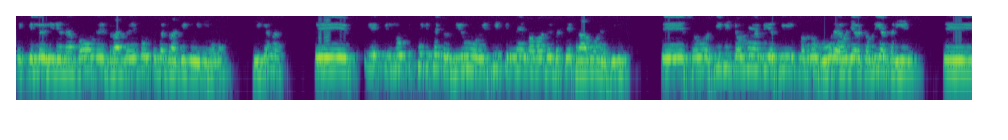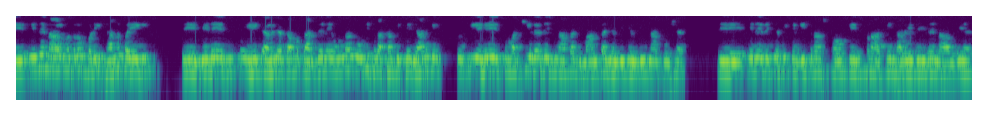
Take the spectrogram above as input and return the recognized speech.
ਇਹ ਕਿਲੋ ਹੀ ਹੈ ਬਹੁਤ ਇਹ ਡਰੱਗ ਇਹ ਤੋਂ ਦਾ ਡਰੱਗ ਹੀ ਕੋਈ ਨਹੀਂ ਹੈਗਾ, ਠੀਕ ਹੈ ਨਾ? ਤੇ ਇਹ ਕਿਲੋ ਕਿੱਥੇ ਕਿੱਥੇ ਕੰਜ਼ਿਊਮ ਹੋਣੀ ਸੀ, ਕਿੰਨੇ ਮਾਵਾਂ ਦੇ ਬੱਚੇ ਖਰਾਬ ਹੋਣੇ ਸੀ? ਤੇ ਸੋ ਅਸੀਂ ਵੀ ਚਾਹੁੰਦੇ ਹਾਂ ਵੀ ਅਸੀਂ ਮਤਲਬ ਹੋਰ ਇਹੋ ਜਿਹੀਆਂ ਰਿਕਵਰੀਆਂ ਕਰੀਏ, ਤੇ ਇਹਦੇ ਨਾਲ ਮਤਲਬ ਬੜੀ ਠੱਲ ਪਏਗੀ, ਤੇ ਜਿਹੜੇ ਇਹ ਇਹੋ ਜਿਹਾ ਕੰਮ ਕਰਦੇ ਨੇ, ਉਹਨਾਂ ਨੂੰ ਉਹ ਵੀ ਸਲਾਖਾਂ ਪਿੱਛੇ ਜਾਣਗੇ, ਕਿਉਂਕਿ ਇਹ ਕਮਰਸ਼ੀਅਲ ਹੈ 'ਚ ਨਾ ਤਾਂ ਜ਼ਮਾਨਤ ਹੈ ਜਲਦੀ ਜਲਦੀ ਨਾ ਕੁਛ ਹੈ। ਤੇ ਇਹਦੇ ਵਿੱਚ ਅਸੀਂ ਚੰਗੀ ਤਰ੍ਹਾਂ ਸਟਰੋਂਗ ਕੇਸ ਬਣਾ ਕੇ ਨਾਲੇ ਦੇ ਜਿਹੜੇ ਨਾਲ ਦੇ ਆ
